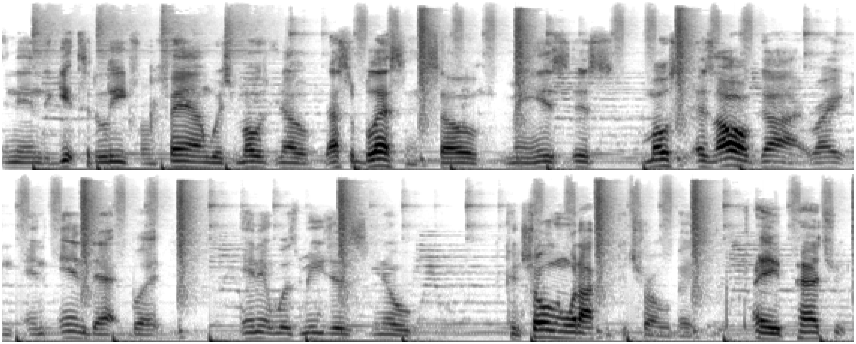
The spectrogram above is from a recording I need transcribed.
and then to get to the league from fam, which most you know that's a blessing. So I mean, it's it's most it's all God, right? And, and in that, but and it was me just you know controlling what I could control, basically. Hey Padric,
